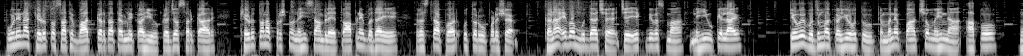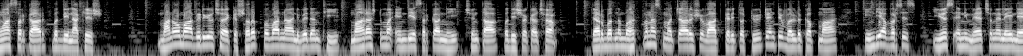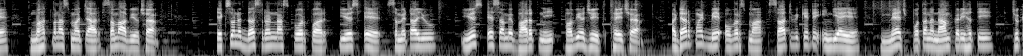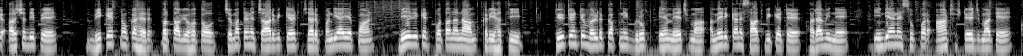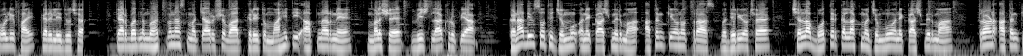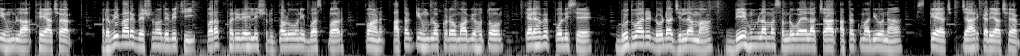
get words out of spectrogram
પુણેના ખેડૂતો સાથે વાત કરતા તેમણે કહ્યું કે જો સરકાર ખેડૂતોના પ્રશ્નો નહીં સાંભળે, તો આપણે બધાએ રસ્તા પર ઉતરવું પડશે. ઘણા એવા મુદ્દા છે જે એક દિવસમાં નહીં ઉકેલાય. તેઓએ વધુમાં કહ્યું હતું કે, મને પાંચ છ મહિના આપો, હું આ સરકાર બદલી નાખીશ. માનવામાં આવી રહ્યું છે કે, શરદ પવારના નિવેદનથી મહારાષ્ટ્રમાં એનડીએ સરકારની ચિંતા વધી શકે છે. ત્યારબાદના મહત્વના સમાચાર વિશે વાત કરીએ તો ટી ટ્વેન્ટી વર્લ્ડ કપમાં ઇન્ડિયા વર્સિસ યુએસએની મેચને લઈને મહત્વના સમાચાર સમાવ્યો છે. એકસો ને દસ રનના સ્કોર પર યુએસએ સમેટાયું. યુએસએ સામે ભારતની ભવ્ય જીત થઈ છે. અઢાર પોઈન્ટ બે ઓવર્સમાં સાત વિકેટે ઇન્ડિયાએ મેચ પોતાના નામ કરી હતી જોકે અર્શદીપે વિકેટનો કહેર પરતાવ્યો હતો, જેમાં તેણે ચાર વિકેટ જ્યારે પંડ્યાએ પણ બે વિકેટ પોતાના નામ કરી હતી. ટી ટ્વેન્ટી વર્લ્ડ કપની ગ્રુપ એ મેચમાં અમેરિકાને સાત વિકેટે હરાવીને ઇન્ડિયાને સુપર આઠ સ્ટેજ માટે ક્વોલિફાય કરી લીધું છે. ત્યારબાદના મહત્વના સમાચાર વિશે વાત કરીએ તો માહિતી આપનારને મળશે વીસ લાખ રૂપિયા. ઘણા દિવસોથી જમ્મુ અને કાશ્મીરમાં આતંકીઓનો ત્રાસ વધી રહ્યો છે. છેલ્લા બોતેર કલાકમાં જમ્મુ અને કાશ્મીરમાં ત્રણ આતંકી હુમલા થયા છે. રવિવારે વૈષ્ણોદેવીથી પરત ફરી રહેલી શ્રદ્ધાળુઓની બસ પર પણ આતંકી હુમલો કરવામાં આવ્યો હતો. ત્યારે હવે પોલીસે બુધવારે ડોડા જિલ્લામાં બે હુમલામાં સંડોવાયેલા ચાર આતંકવાદીઓના સ્કેચ જાહેર કર્યા છે.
